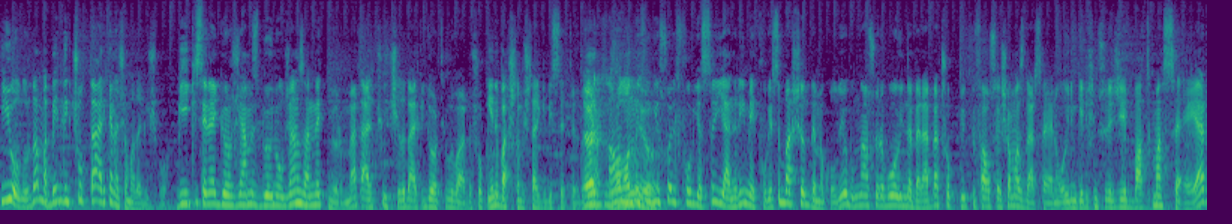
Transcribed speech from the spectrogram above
iyi olurdu ama belli ki çok daha erken aşamada bir iş bu. Bir iki sene göreceğimiz bir oyun olacağını zannetmiyorum ben. Belki 3 yılı belki 4 yılı vardı. Çok yeni başlamışlar gibi hissettirdi. Dört bana. yıl Ama falan bu Metal diyor. Gear Solid furyası yani remake furyası başladı demek oluyor. Bundan sonra bu oyunla beraber çok büyük bir falso yaşamazlarsa yani oyunun gelişim süreci batmazsa eğer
